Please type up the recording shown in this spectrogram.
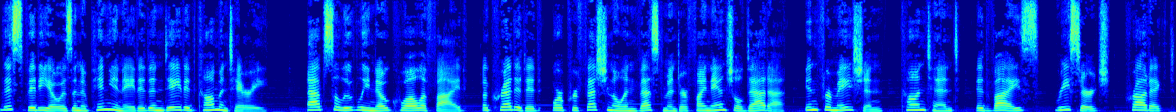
This video is an opinionated and dated commentary. Absolutely no qualified, accredited, or professional investment or financial data, information, content, advice, research, product,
